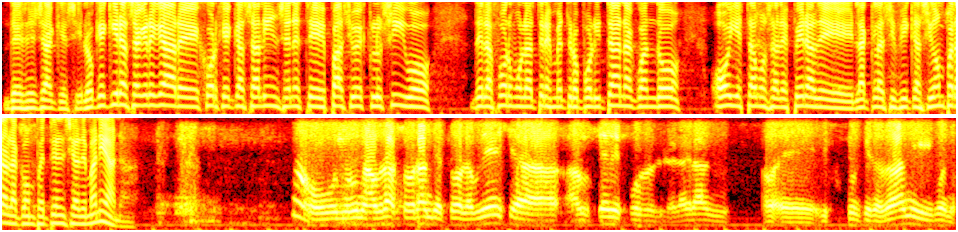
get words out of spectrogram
Desde ya que sí. Lo que quieras agregar, eh, Jorge Casalins, en este espacio exclusivo de la Fórmula 3 Metropolitana, cuando hoy estamos a la espera de la clasificación para la competencia de mañana. No, un, abrazo grande a toda la audiencia, a ustedes por la gran eh, difusión que nos dan y bueno,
